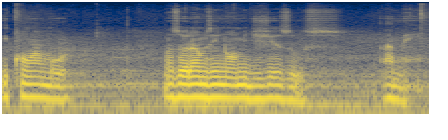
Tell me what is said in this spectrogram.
e com amor. Nós oramos em nome de Jesus. Amém.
